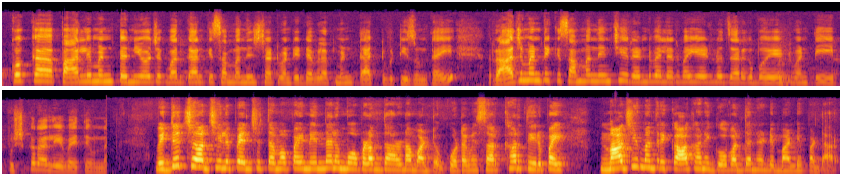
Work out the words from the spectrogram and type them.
ఒక్కొక్క పార్లమెంట్ నియోజకవర్గానికి సంబంధించినటువంటి డెవలప్మెంట్ యాక్టివిటీస్ ఉంటాయి. రాజమండ్రికి సంబంధించి రెండు వేల ఇరవై ఏడులో జరగబోయేటువంటి పుష్కరాలు ఏవైతే ఉన్నాయి విద్యుత్ ఛార్జీలు పెంచి తమపై నిందలు మోపడం దారుణం అంటూ కూటమి సర్కార్ తీరుపై మాజీ మంత్రి కాకాని గోవర్ధన్ రెడ్డి మండిపడ్డారు.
